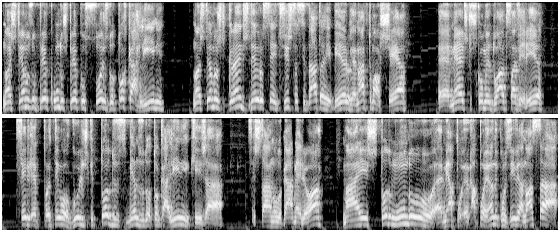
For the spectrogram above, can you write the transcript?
Nós temos um dos precursores, Dr. Carline, nós temos grandes neurocientistas, Siddhartha Ribeiro, Renato Malcher, é, médicos como Eduardo Faverê. É, tenho orgulho de que todos, menos o Dr. Carline, que já está no lugar melhor, mas todo mundo é, me apo- apoiando, inclusive, a nossa.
